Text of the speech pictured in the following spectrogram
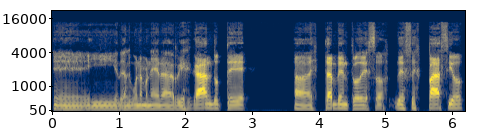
eh, y de alguna manera arriesgándote a estar dentro de, esos, de ese espacio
